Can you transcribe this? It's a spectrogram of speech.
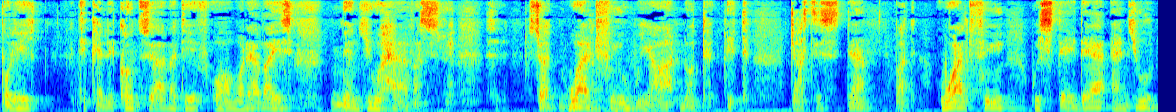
politically conservative or whatever is, then you have a certain worldview. We are not it. Justice there, but worldview, we stay there and you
